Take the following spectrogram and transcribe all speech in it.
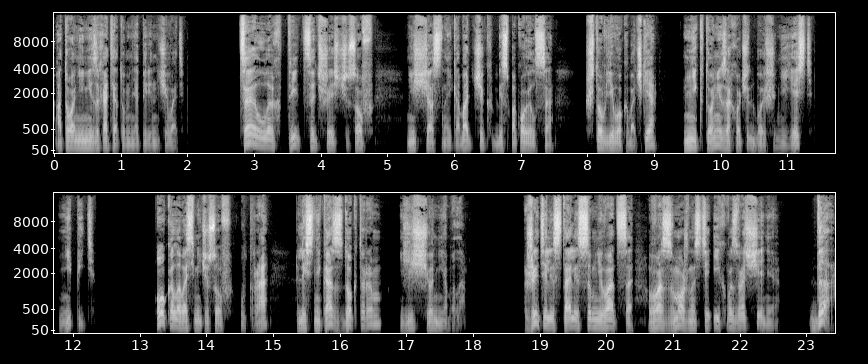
а то они не захотят у меня переночевать. Целых тридцать шесть часов несчастный кабачик беспокоился, что в его кабачке никто не захочет больше ни есть, ни пить. Около восьми часов утра лесника с доктором еще не было. Жители стали сомневаться в возможности их возвращения. Да,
